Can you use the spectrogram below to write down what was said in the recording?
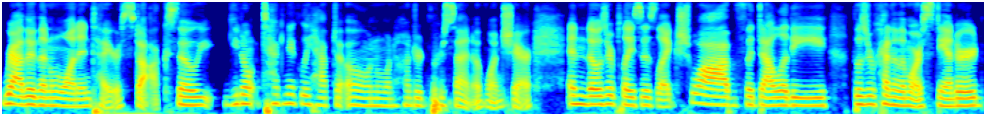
rather than one entire stock. So you don't technically have to own 100% of one share. And those are places like Schwab, Fidelity, those are kind of the more standard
